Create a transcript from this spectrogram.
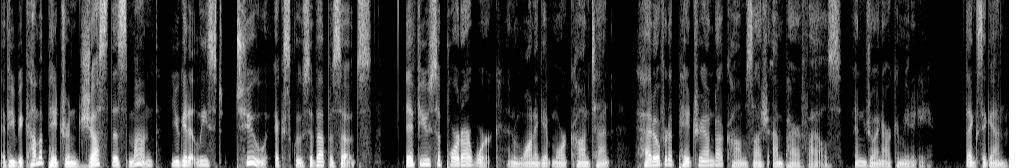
if you become a patron just this month, you get at least two exclusive episodes. If you support our work and want to get more content, head over to patreon.com slash empirefiles and join our community. Thanks again.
